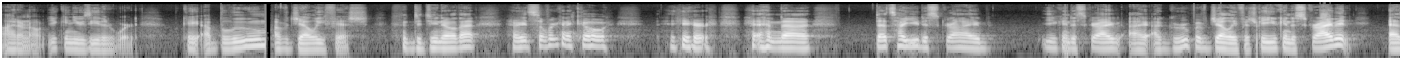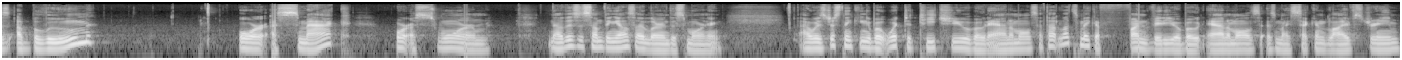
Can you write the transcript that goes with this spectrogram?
I don't know. You can use either word. Okay, a bloom of jellyfish. Did you know that? All right, so we're going to go here, and uh, that's how you describe. You can describe a, a group of jellyfish. Okay, you can describe it as a bloom, or a smack, or a swarm. Now, this is something else I learned this morning. I was just thinking about what to teach you about animals. I thought, let's make a fun video about animals as my second live stream.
